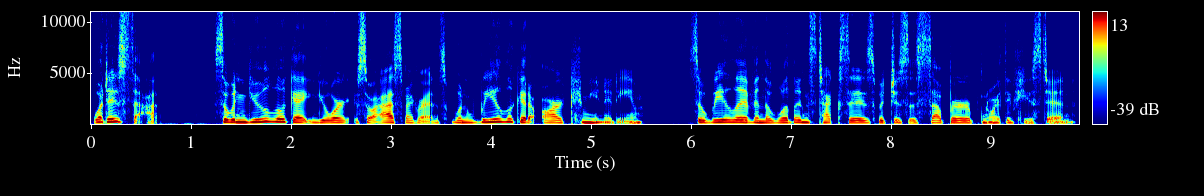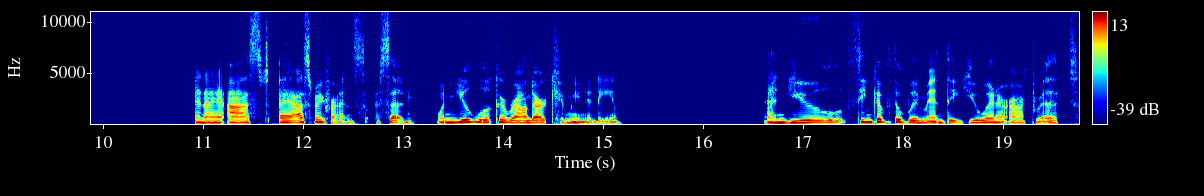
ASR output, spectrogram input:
what is that? So when you look at your, so I ask my friends, when we look at our community, so we live in the Woodlands, Texas, which is a suburb north of Houston. And I asked, I asked my friends, I said, when you look around our community, and you think of the women that you interact with,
